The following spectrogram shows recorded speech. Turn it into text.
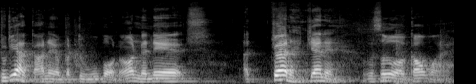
ဒုတိယကားနဲ့မတူဘူးပေါ့နော်နည်းနည်းအကျွမ်းတယ်ကျန်းတယ်မစိုးတော့ကောင်းပါတယ်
